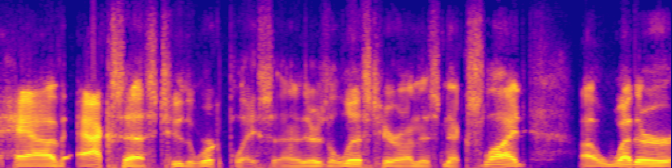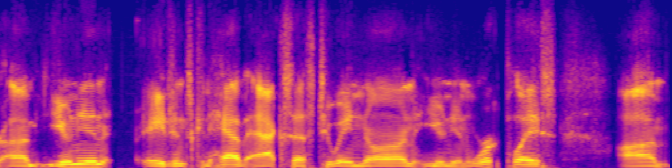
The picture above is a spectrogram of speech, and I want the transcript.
have access to the workplace. Uh, there's a list here on this next slide. Uh, whether um, union agents can have access to a non-union workplace. Um,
